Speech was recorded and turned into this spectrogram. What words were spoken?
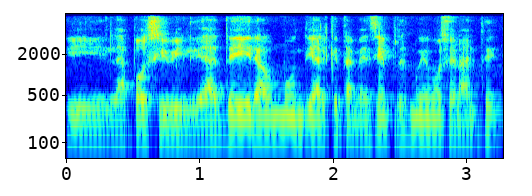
y, la posibilidad de ir a un mundial que también siempre es muy emocionante.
